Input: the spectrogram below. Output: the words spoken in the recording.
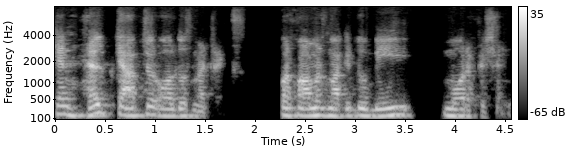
can help capture all those metrics for farmers market to be more efficient.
